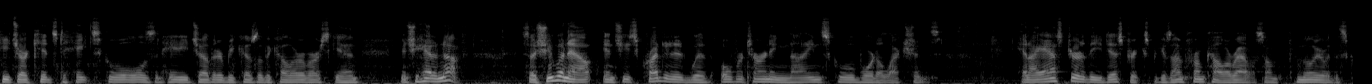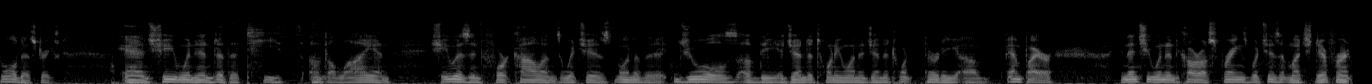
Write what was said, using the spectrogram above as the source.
teach our kids to hate schools and hate each other because of the color of our skin. And she had enough. So she went out and she's credited with overturning nine school board elections. And I asked her the districts because I'm from Colorado, so I'm familiar with the school districts. And she went into the teeth of the lion. She was in Fort Collins, which is one of the jewels of the Agenda 21, Agenda 30 um, empire. And then she went into Colorado Springs, which isn't much different.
